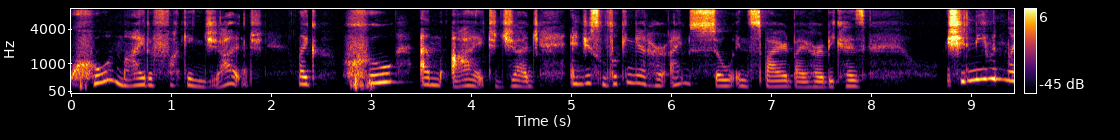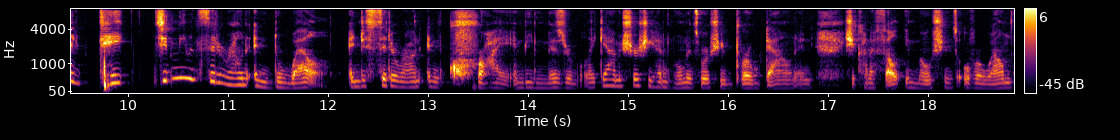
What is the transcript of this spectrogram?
who am I to fucking judge? Like who am I to judge? And just looking at her, I'm so inspired by her because she didn't even like take she didn't even sit around and dwell and just sit around and cry and be miserable. Like, yeah, I'm sure she had moments where she broke down and she kind of felt emotions overwhelmed,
